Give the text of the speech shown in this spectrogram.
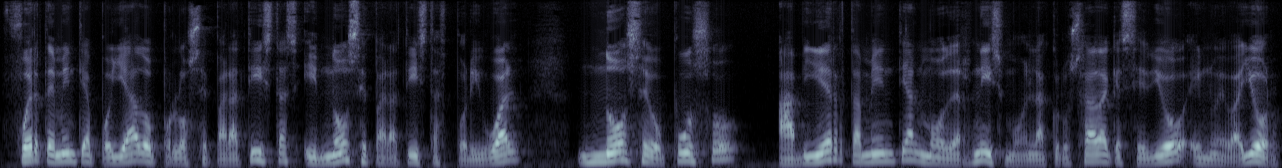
fuertemente apoyado por los separatistas y no separatistas por igual, no se opuso abiertamente al modernismo en la cruzada que se dio en Nueva York.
